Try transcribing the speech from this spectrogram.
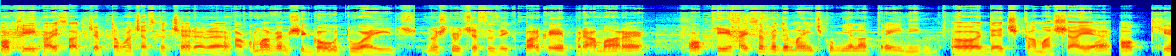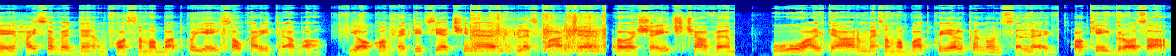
Ok, hai să acceptăm această cerere. Acum avem și go-to aici. Nu știu ce să zic, parcă e prea mare, Ok, hai să vedem aici cum e la training. Uh, deci cam așa e. Ok, hai să vedem. O să mă bat cu ei sau care-i treaba? E o competiție cine le sparge? Uh, și aici ce avem? U, alte arme. Să mă bat cu el că nu înțeleg. Ok, groza.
